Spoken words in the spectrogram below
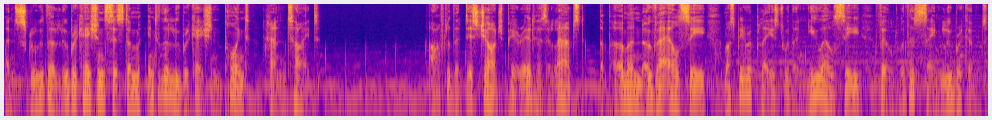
and screw the lubrication system into the lubrication point hand tight. After the discharge period has elapsed, the Perma Nova LC must be replaced with a new LC filled with the same lubricant.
